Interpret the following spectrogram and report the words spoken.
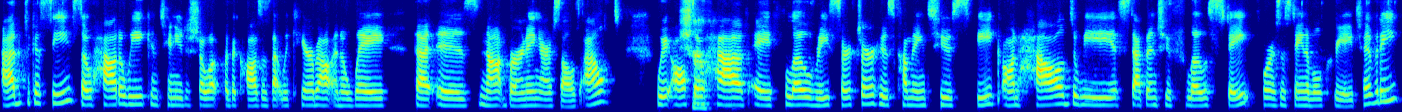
advocacy. So, how do we continue to show up for the causes that we care about in a way that is not burning ourselves out? We also sure. have a flow researcher who's coming to speak on how do we step into flow state for sustainable creativity.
